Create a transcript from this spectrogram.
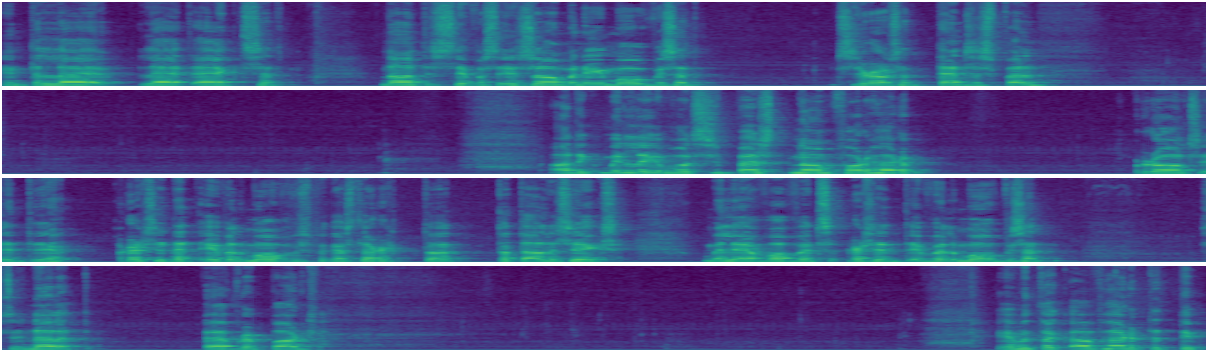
in the late, late 80s and 90s she was in so many movies and zeros and tens as well. I think Milla Jovovich is best known for her roles in the Resident Evil movies because there are to- totally six Milla Jovovich Resident Evil movies and she nailed every part. Even though I've heard that the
